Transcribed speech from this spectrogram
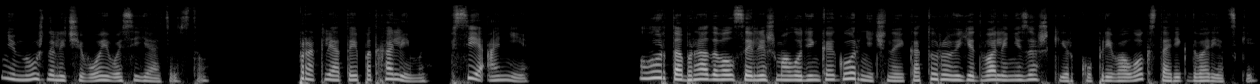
не нужно ли чего его сиятельству. Проклятые подхалимы, все они. Лорд обрадовался лишь молоденькой горничной, которую едва ли не за шкирку приволок старик Дворецкий.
